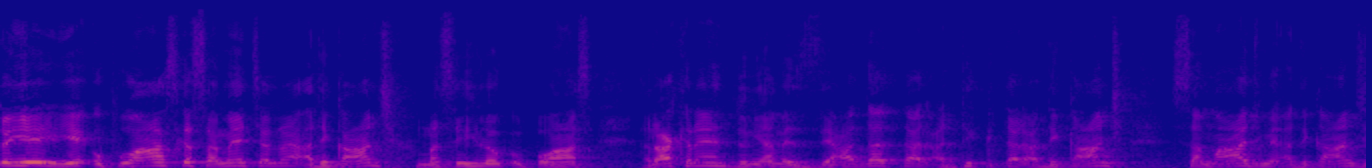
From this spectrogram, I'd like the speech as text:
तो ये ये उपवास का समय चल रहा है। अधिकांश मसीह लोग उपवास रख रहे हैं। दुनिया में ज़्यादातर, अधिकतर, अधिकांश समाज में, अधिकांश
